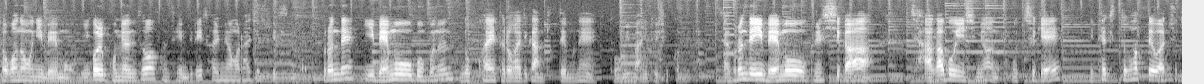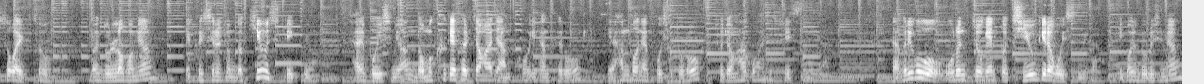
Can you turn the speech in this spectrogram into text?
적어 놓은 이 메모, 이걸 보면서 선생님들이 설명을 하실 수 있습니다. 그런데 이 메모 부분은 녹화에 들어가지가 않기 때문에 도움이 많이 되실 겁니다. 자, 그런데 이 메모 글씨가 작아 보이시면 우측에 이 텍스트 확대와 축소가 있죠. 이걸 눌러보면 예, 글씨를 좀 더 키울 수도 있고요. 잘 보이시면 너무 크게 설정하지 않고 이 상태로 예, 한 번에 보시도록 조정하고 하실 수 있습니다. 자, 그리고 오른쪽엔 또 지우기라고 있습니다. 이걸 누르시면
